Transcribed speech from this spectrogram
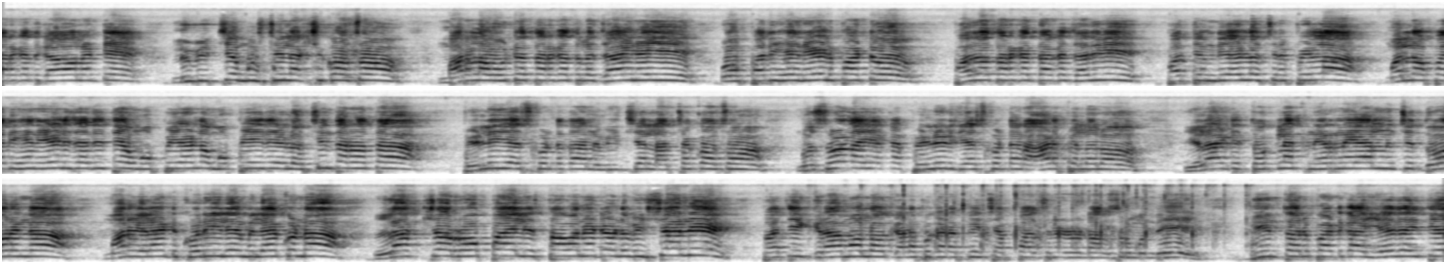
తరగతి కావాలంటే నువ్వు ఇచ్చే ముష్టి లక్ష కోసం మరలా ఒకటో తరగతిలో జాయిన్ అయ్యి ఓ పదిహేను ఏళ్ళ పాటు పదో తరగతి దాకా చదివి పద్దెనిమిది ఏళ్ళు వచ్చిన పిల్ల మళ్ళీ పదిహేను ఏళ్ళు చదివితే ముప్పై ఏళ్ళు ముప్పై ఐదు ఏళ్ళు వచ్చిన తర్వాత పెళ్ళి చేసుకుంటుందా? నువ్వు ఇచ్చే లచ్చ కోసం ముసలోళ్ళు అయ్యాక పెళ్ళిళ్ళు చేసుకుంటారు ఆడపిల్లలు. ఇలాంటి తొగ్లక్ నిర్ణయాల నుంచి దూరంగా మనం ఇలాంటి కొరీలేమి లేకుండా లక్ష రూపాయలు ఇస్తామనేటువంటి విషయాన్ని ప్రతి గ్రామంలో గడప గడపకి చెప్పాల్సినటువంటి అవసరం ఉంది. దీంతో పాటుగా ఏదైతే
